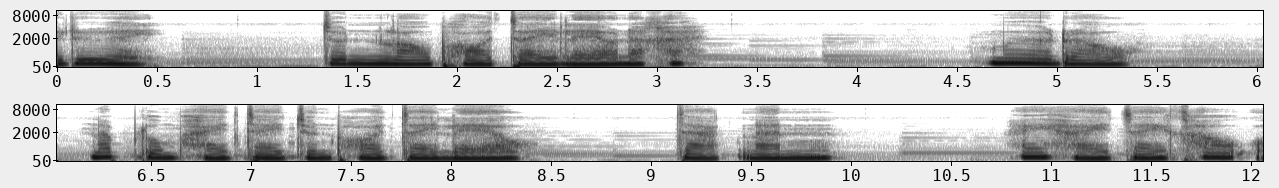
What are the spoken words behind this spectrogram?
ๆ เรื่อยๆ จนเราพอใจแล้วนะคะ เมื่อเรานับลมหายใจจนพอใจแล้ว จากนั้นให้หายใจเข้าอ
